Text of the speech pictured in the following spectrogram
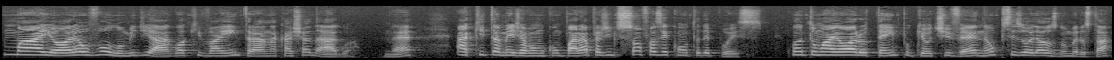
maior é o volume de água que vai entrar na caixa d'água, né? Aqui também já vamos comparar para a gente só fazer conta depois. Quanto maior o tempo que eu tiver, não precisa olhar os números, tá?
